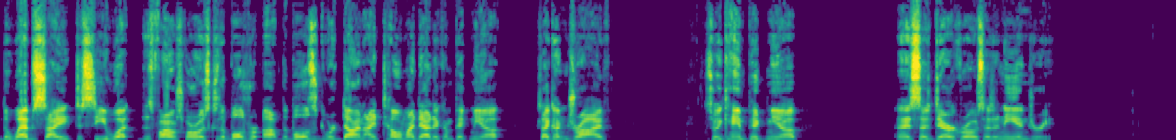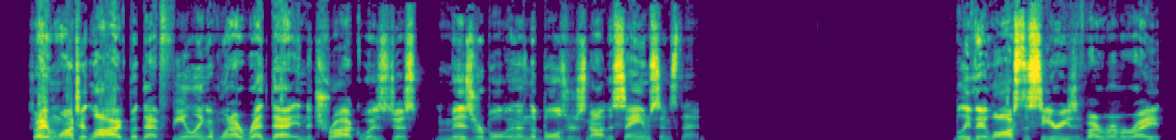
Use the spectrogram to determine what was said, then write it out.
the website, to see what the final score was because the Bulls were up. The Bulls were done. I told my dad to come pick me up because I couldn't drive. So he came pick me up. And it says Derrick Rose has a knee injury. So I didn't watch it live, but that feeling of when I read that in the truck was just miserable. And then the Bulls are just not the same since then. I believe they lost the series, if I remember right.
